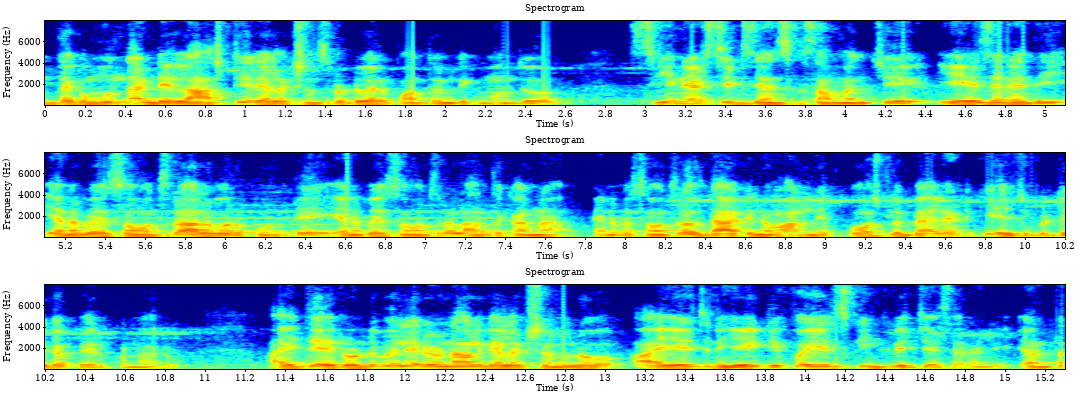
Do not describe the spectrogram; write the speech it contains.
ఇంతకు ముందండి లాస్ట్ ఇయర్ ఎలక్షన్స్ రెండు వేల పంతొమ్మిదికి ముందు సీనియర్ సిటిజన్స్కి సంబంధించి ఏజ్ అనేది ఎనభై సంవత్సరాల వరకు ఉంటే ఎనభై సంవత్సరాలు అంతకన్నా ఎనభై సంవత్సరాలు దాటిన వాళ్ళని పోస్టల్ బ్యాలెట్కి ఎలిజిబిలిటీగా పేర్కొన్నారు. అయితే రెండు వేల ఇరవై నాలుగు ఎలక్షన్లో ఆ ఏజ్ని ఎయిటీ ఫైవ్ ఇయర్స్కి ఇంక్రీజ్ చేశారండి. ఎంత?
